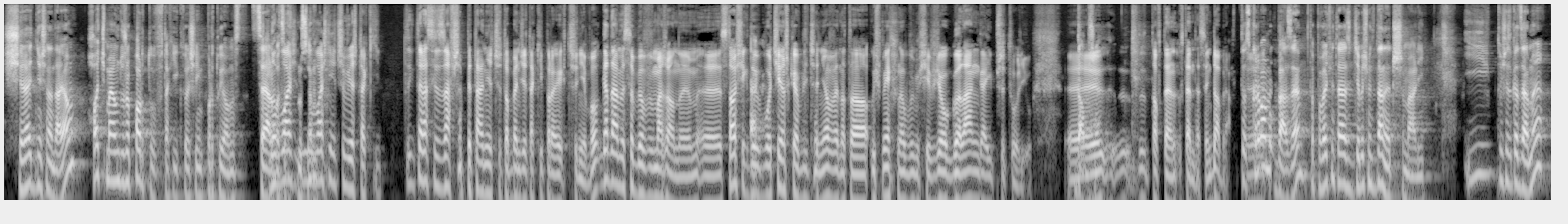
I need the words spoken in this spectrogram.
średnio się nadają, choć mają dużo portów takich, które się importują z C no albo właśnie, C++. No właśnie, czy wiesz, taki i teraz jest zawsze pytanie, czy to będzie taki projekt, czy nie, bo gadamy sobie o wymarzonym e, stosie. Gdyby tak. było ciężkie obliczeniowe, no to uśmiechnąłbym się, wziął Golanga i przytulił. E, Dobrze. To w ten, w ten deseń. Dobra. To skoro mamy bazę, to powiedzmy teraz, gdzie byśmy te dane trzymali. I tu się zgadzamy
